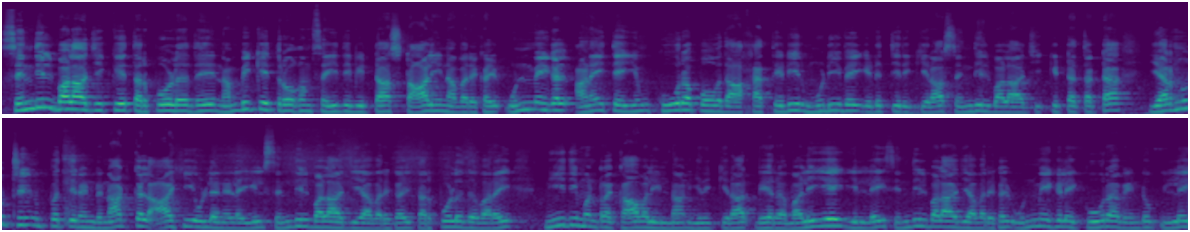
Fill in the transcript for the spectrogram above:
செந்தில் பாலாஜிக்கு தற்பொழுது நம்பிக்கை துரோகம் செய்துவிட்டார் ஸ்டாலின் அவர்கள் உண்மைகள் அனைத்தையும் கூறப்போவதாக திடீர் முடிவை எடுத்திருக்கிறார் செந்தில் பாலாஜி. கிட்டத்தட்ட இருநூற்றி முப்பத்தி ரெண்டு நாட்கள் ஆகியுள்ள நிலையில் செந்தில் பாலாஜி அவர்கள் தற்பொழுது வரை நீதிமன்ற காவலில் தான் இருக்கிறார். வேற வழியே இல்லை. செந்தில் பாலாஜி அவர்கள் உண்மைகளை கூற வேண்டும். இல்லை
